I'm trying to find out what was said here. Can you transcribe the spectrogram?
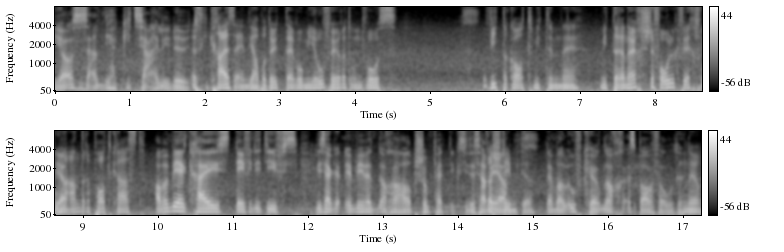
Ja, also das Ende gibt es ja eigentlich nicht. Es gibt kein Ende, aber dort, wo wir aufhören und wo es weitergeht mit, dem, äh, mit der nächsten Folge, vielleicht von Ja. einem anderen Podcast. Aber wir haben kein definitives, wir sagen nicht, wir werden nach einer halben Stunde fertig sein. Das haben Das wir ja stimmt, ja. dann mal aufgehört nach ein paar Folgen. ja.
